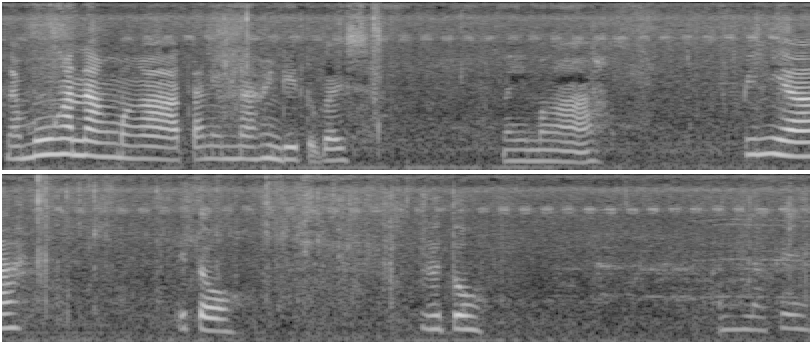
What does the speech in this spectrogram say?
namunga ng mga tanim namin dito guys. May mga pinya. Ito, ano to? Ang laki.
